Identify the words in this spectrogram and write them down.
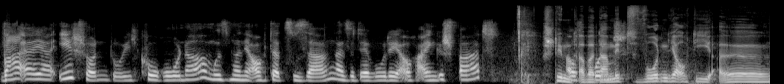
War er ja eh schon durch Corona, muss man ja auch dazu sagen. Also der wurde ja auch eingespart. Stimmt, aber damit wurden ja auch die, äh,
